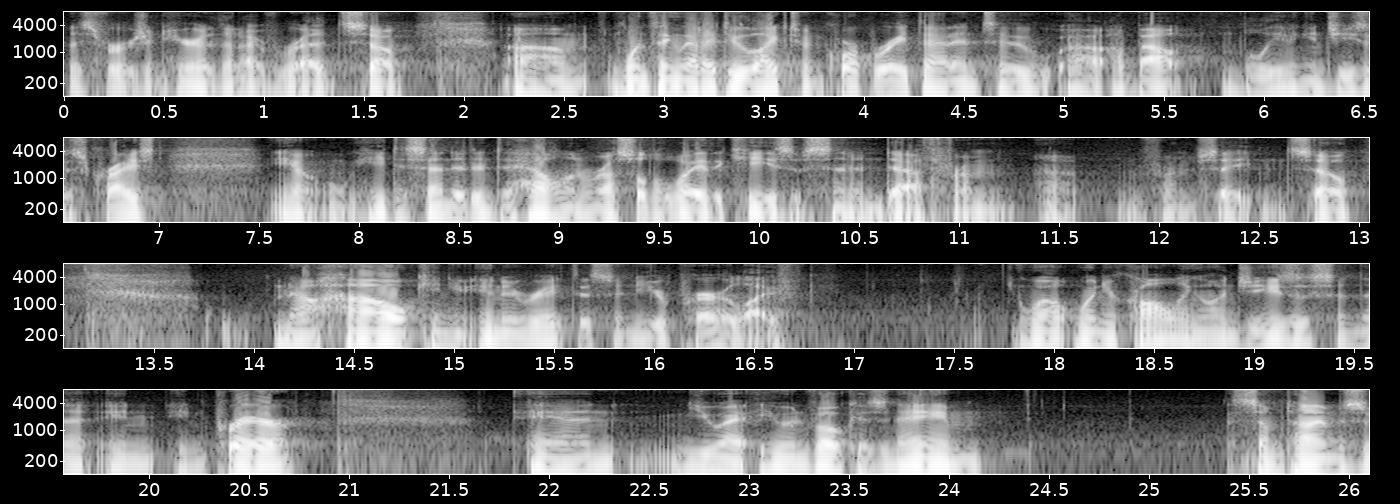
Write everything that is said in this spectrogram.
this version here that I've read. So, um, one thing that I do like to incorporate that into uh, about believing in Jesus Christ, you know, He descended into hell and wrestled away the keys of sin and death from uh, from Satan. So, now how can you integrate this into your prayer life? Well, when you're calling on Jesus in the in in prayer, and you you invoke His name, sometimes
